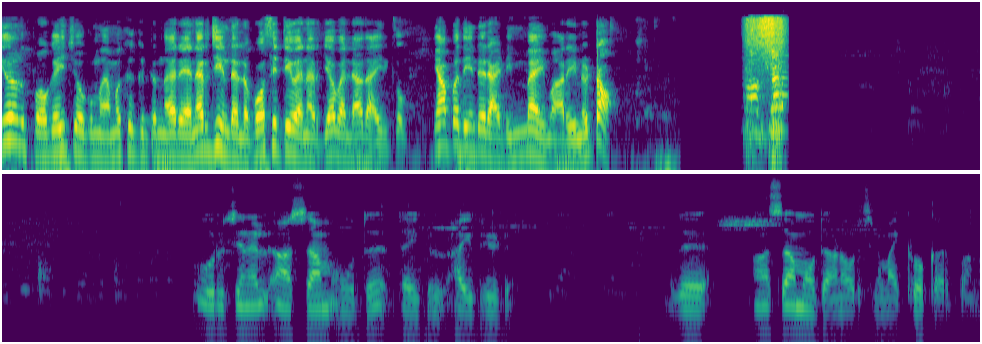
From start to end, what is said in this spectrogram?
ഇതൊന്ന് പുകയിച്ച് നോക്കുമ്പോൾ നമുക്ക് കിട്ടുന്ന ഒരു എനർജി ഉണ്ടല്ലോ. പോസിറ്റീവ് എനർജിയോ വല്ലാതായിരിക്കും. ഞാൻ ഇപ്പൊ ഇതിന്റെ ഒരു അടിമയായി മാറിയിട്ടോ കേട്ടോ ഒറിജിനൽ ആസാം ഊത്ത് തൈകൾ ഹൈബ്രിഡ്. ഇത് ആസാം ഊത്താണ് ഒറിജിനൽ മൈക്രോ കാർപ്പാണ്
